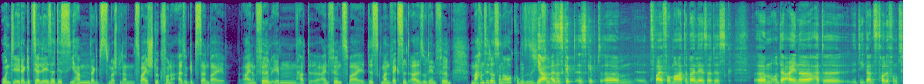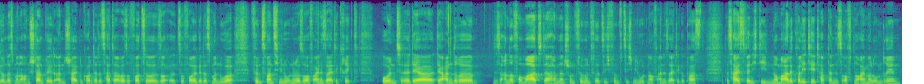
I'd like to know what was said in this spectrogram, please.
Und äh, da gibt es ja Laserdiscs, die haben, da gibt es zum Beispiel dann zwei Stück von, also gibt es dann bei einem Film eben hat äh, ein Film zwei Discs, man wechselt also den Film. Machen Sie das dann auch? Gucken Sie sich den ja, Film also an? es gibt, es gibt ähm, zwei Formate bei Laserdisc. Ähm, und der eine hatte die ganz tolle Funktion, dass man auch ein Standbild anschalten konnte. Das hatte aber sofort zur, so, äh, zur Folge, dass man nur 25 Minuten oder so auf eine Seite kriegt. Und äh, der, der andere das andere Format, da haben dann schon 45, 50 Minuten auf eine Seite gepasst. Das heißt, wenn ich die normale Qualität habe, dann ist oft nur einmal umdrehen.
